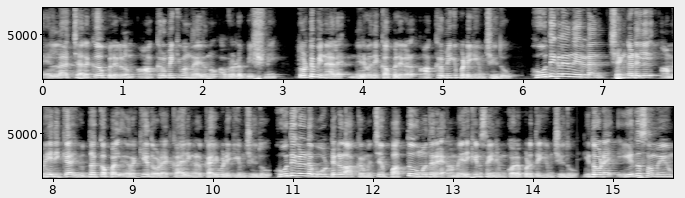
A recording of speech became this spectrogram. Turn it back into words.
എല്ലാ ചരക്ക് കപ്പലുകളും ആക്രമിക്കുമെന്നായിരുന്നു അവരുടെ ഭീഷണി. തൊട്ടു പിന്നാലെ നിരവധി കപ്പലുകൾ ആക്രമിക്കപ്പെടുകയും ചെയ്തു. ഹൂതികളെ നേരിടാൻ ചെങ്കടലിൽ അമേരിക്ക യുദ്ധക്കപ്പൽ ഇറക്കിയതോടെ കാര്യങ്ങൾ കൈവിടുകയും ചെയ്തു. ഹൂതികളുടെ ബോട്ടുകൾ ആക്രമിച്ച് പത്ത് ഉമതരെ അമേരിക്കൻ സൈന്യം കൊലപ്പെടുത്തുകയും ചെയ്തു. ഇതോടെ ഏത് സമയവും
